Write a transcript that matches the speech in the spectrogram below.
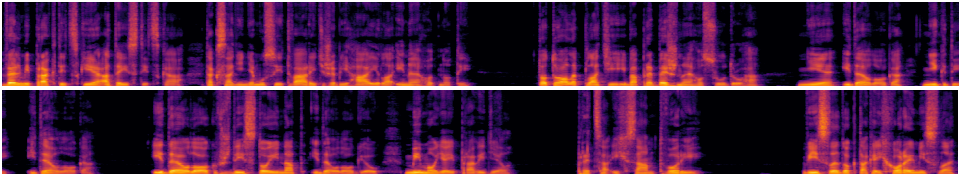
veľmi prakticky je ateistická, tak sa ani nemusí tváriť, že by hájila iné hodnoty. Toto ale platí iba pre bežného súdruha, nie ideológa, nikdy ideológa. Ideológ vždy stojí nad ideológiou, mimo jej pravidel. Predsa ich sám tvorí. Výsledok takej chorej mysle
